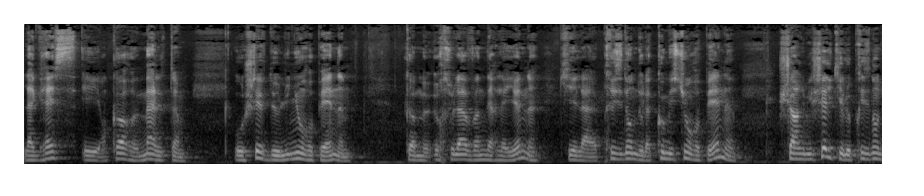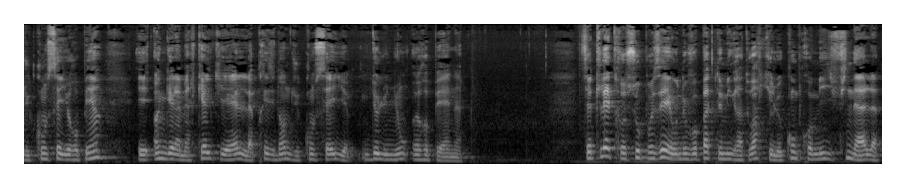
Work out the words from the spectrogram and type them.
la Grèce et encore Malte, aux chefs de l'Union européenne, comme Ursula von der Leyen, qui est la présidente de la Commission européenne, Charles Michel, qui est le président du Conseil européen, et Angela Merkel, qui est elle la présidente du Conseil de l'Union européenne. Cette lettre s'opposait au nouveau pacte migratoire qui est le compromis final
